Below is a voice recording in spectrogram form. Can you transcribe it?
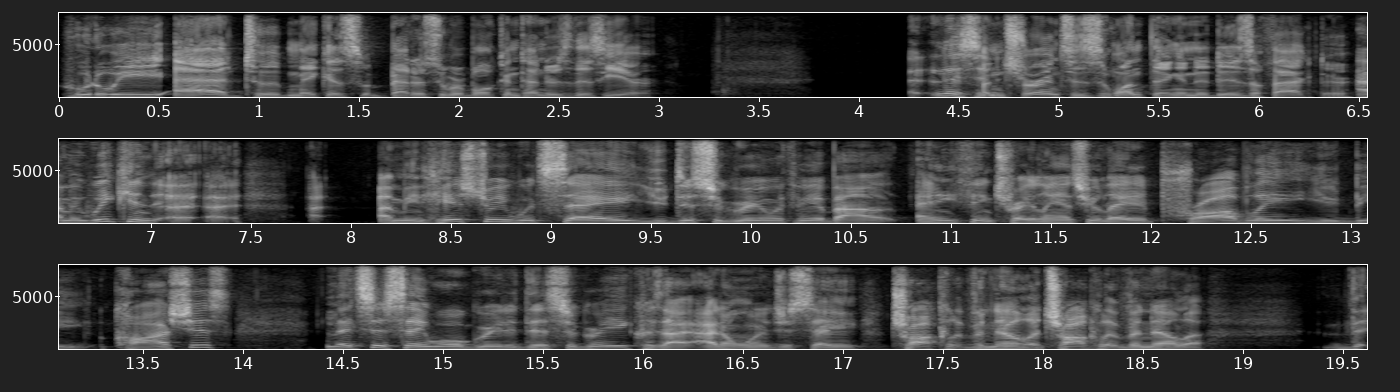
who do we add to make us better Super Bowl contenders this year? Listen, Insurance is one thing, and it is a factor. I mean, we can. Uh, uh, I mean, history would say you disagreeing with me about anything Trey Lance related. Probably you'd be cautious. Let's just say we'll agree to disagree because I, I don't want to just say chocolate vanilla, chocolate vanilla. The,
